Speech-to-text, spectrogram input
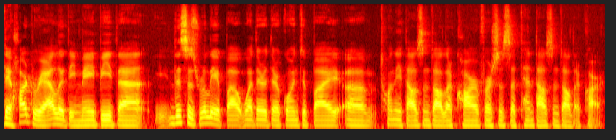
the hard reality may be that this is really about whether they're going to buy um, a $20,000 car versus a $10,000 car,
